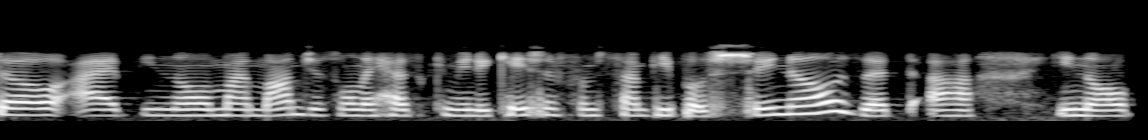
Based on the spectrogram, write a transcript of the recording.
So I, you know, my mom just only has communication from some people she knows that, uh, you know,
